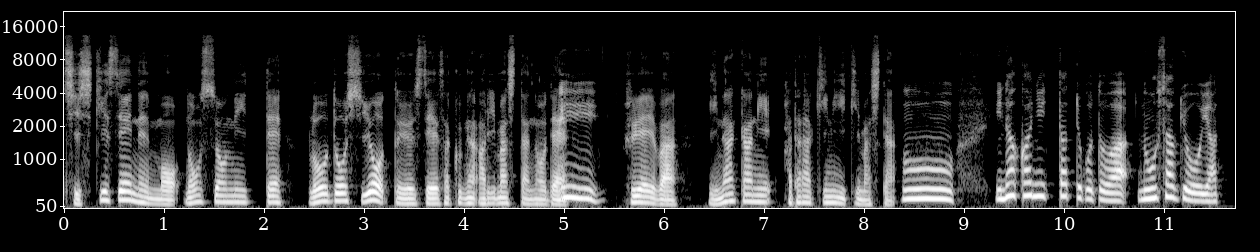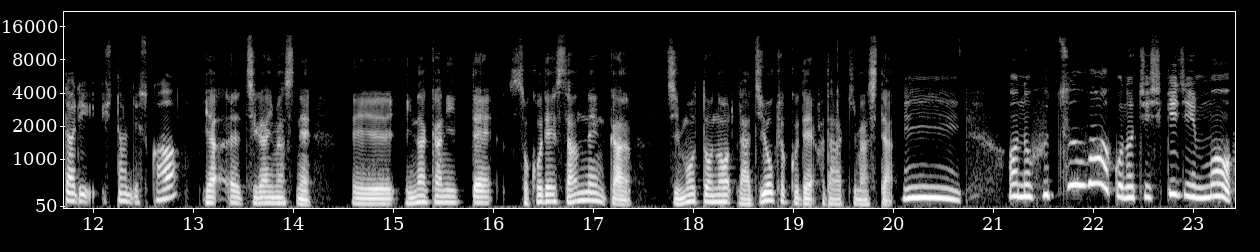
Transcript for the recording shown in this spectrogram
知識青年も農村に行って労働しようという政策がありましたので、ええフエは田舎に働きに行きました。田舎に行ったってことは農作業をやったりしたんですか？いや、えー違いますね。えー田舎に行って、そこで3年間、地元のラジオ局で働きました。うん。あの、普通はこの知識人も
